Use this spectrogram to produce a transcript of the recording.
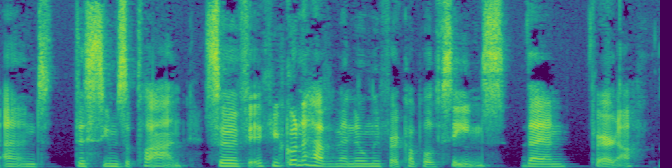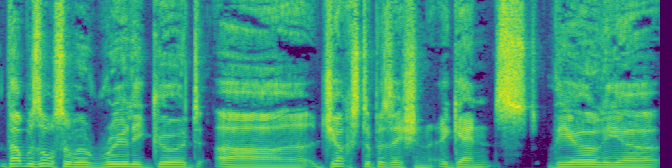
and this seems a plan. So if if you're going to have him in only for a couple of scenes, then fair enough. That was also a really good uh, juxtaposition against the earlier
